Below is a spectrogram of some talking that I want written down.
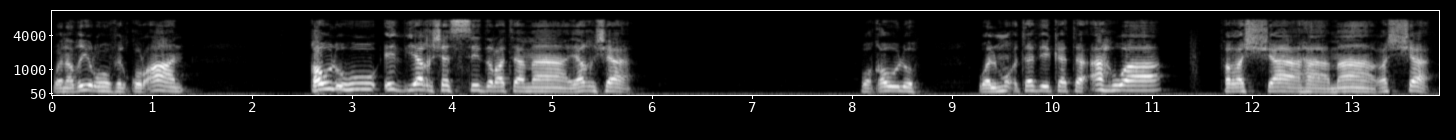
ونظيره في القرآن قوله إذ يغشى السدرة ما يغشى. وقوله والمؤتفكة أهوى فغشاها ما غشى.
